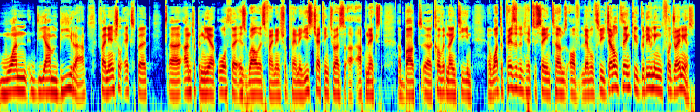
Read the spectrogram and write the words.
Mwandiambira, financial expert, uh, entrepreneur, author, as well as financial planner. He's chatting to us uh, up next about uh, COVID 19 and what the president had to say in terms of level three. Gerald, thank you. Good evening for joining us.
